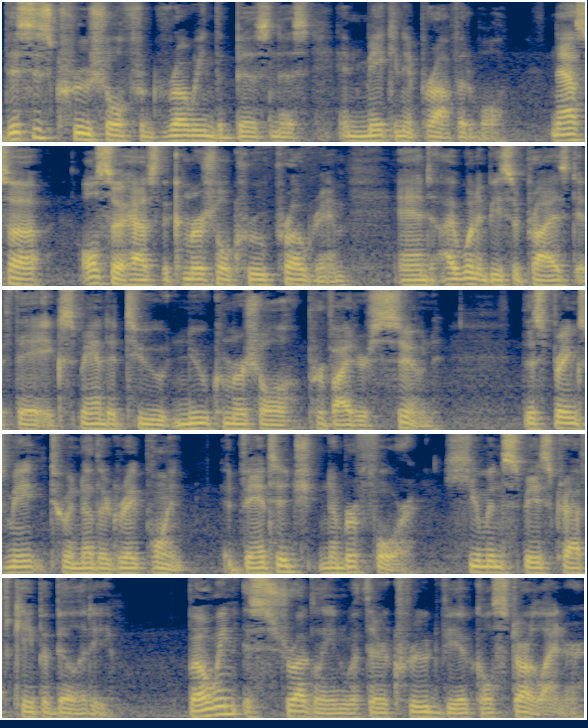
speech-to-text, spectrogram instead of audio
This is crucial for growing the business and making it profitable. NASA also has the Commercial Crew program, and I wouldn't be surprised if they expand it to new commercial providers soon. This brings me to another great point. Advantage number four human spacecraft capability. Boeing is struggling with their crewed vehicle Starliner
